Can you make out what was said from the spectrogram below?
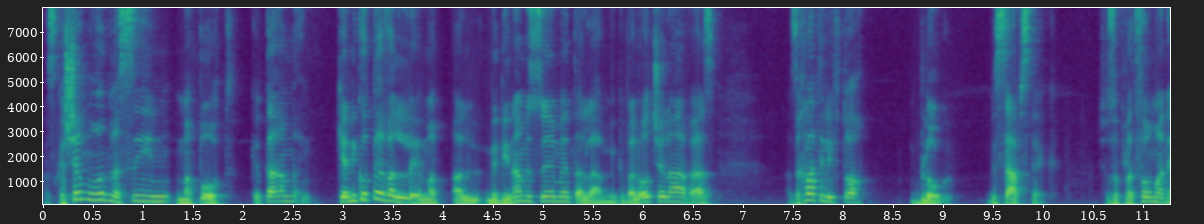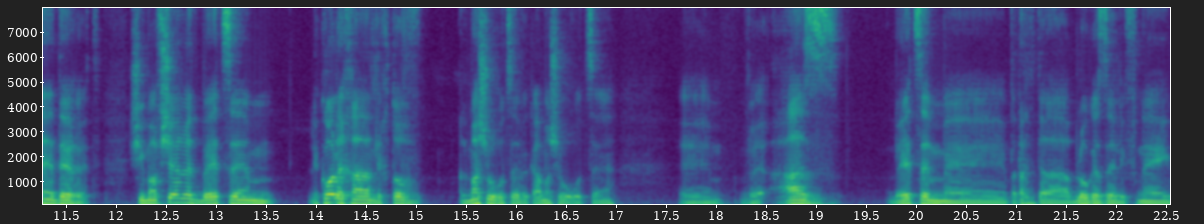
אז קשה מאוד לשים מפות, כי, אתה, כי אני כותב על, אה, על מדינה מסוימת, על המגבלות שלה, ואז אז החלטתי לפתוח בלוג בסאבסטק, שזו פלטפורמה נהדרת, שהיא מאפשרת בעצם לכל אחד לכתוב על מה שהוא רוצה וכמה שהוא רוצה, אה, ואז בעצם אה, פתחתי את הבלוג הזה לפני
